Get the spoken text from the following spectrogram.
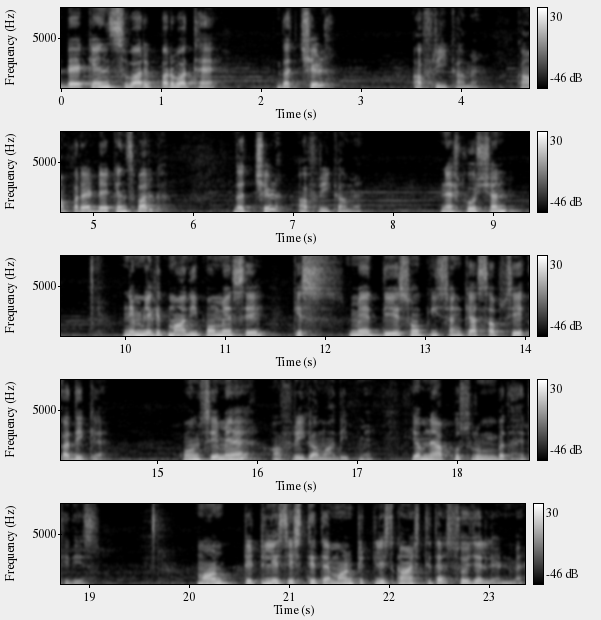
डेकेंसवर्ग पर्वत है दक्षिण अफ्रीका में। कहाँ पर है डेकेंसवर्ग दक्षिण अफ्रीका में। नेक्स्ट क्वेश्चन निम्नलिखित महाद्वीपों में से किसमें देशों की संख्या सबसे अधिक है? कौन से में है? अफ्रीका महाद्वीप में। ये हमने आपको शुरू में बताए थे देश। माउंट टिटलिस स्थित है। माउंट टिटलिस कहाँ स्थित है? स्विट्जरलैंड में।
